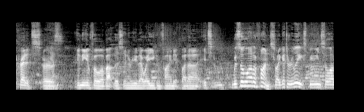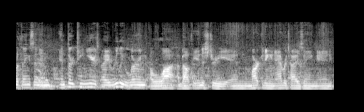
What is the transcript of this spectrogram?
credits or Yes. In the info about this interview. That way you can find it. But uh, it's it was a lot of fun. So I got to really experience a lot of things. And in, in 13 years, I really learned a lot about the industry and marketing and advertising and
